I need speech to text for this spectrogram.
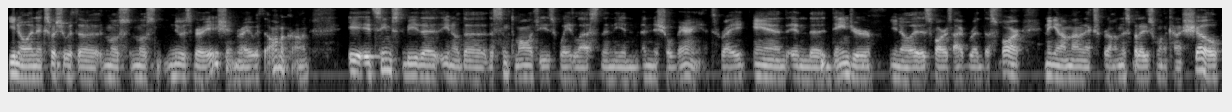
you know, and especially with the most most newest variation, right, with Omicron, it, it, seems to be that you know the the symptomology is way less than the in, initial variant, right? And in the danger, you know, as far as I've read thus far, and again, I'm not an expert on this, but I just want to kind of show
